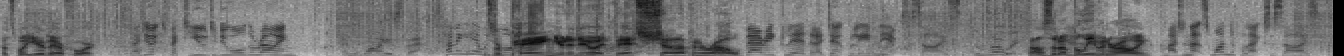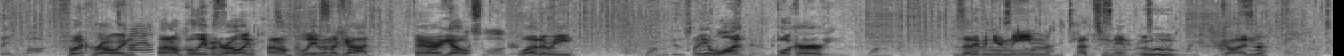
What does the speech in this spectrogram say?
That's what you're there for. But I do expect you to do all the rowing. And why is that? Coming here Because was we're paying you to do it, bitch! Shut up and row! Very clear that I don't believe in the exercise. The rowing? I also don't believe in rowing. Imagine that's wonderful exercise. Then what? Fuck rowing. I don't believe in rowing. I don't believe in the god. There we go. What do we... What do you want, Booker? rowing, one could fail. Is that even your name? fun to take That's your name. Ooh, when one has gun. failed.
